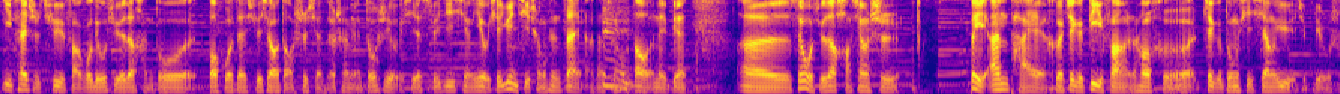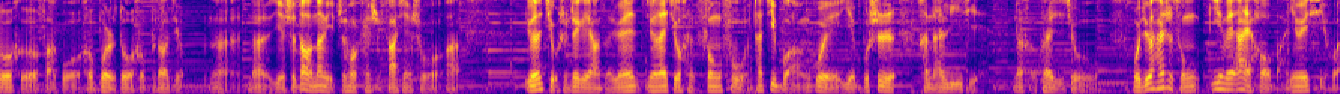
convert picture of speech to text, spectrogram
一开始去法国留学的很多，包括在学校导师选择上面，都是有一些随机性，也有一些运气成分在的。那最后到了那边，呃，所以我觉得好像是被安排和这个地方，然后和这个东西相遇。就比如说和法国、和波尔多、和葡萄酒，那那也是到那里之后开始发现说啊。原来酒是这个样子，原来原来酒很丰富，它既不昂贵，也不是很难理解。那很快也就，我觉得还是从因为爱好吧，因为喜欢，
